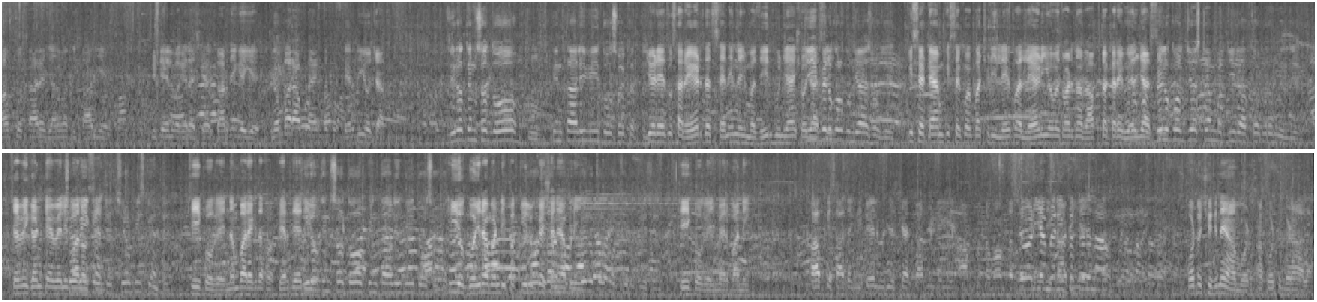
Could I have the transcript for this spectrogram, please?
आपको सारे जानवर दिखा रही है डिटेल वगैरह शेयर कर दी गई है। नंबर अपना एक दफ़ा फिर दियो चाह ज़ीरो तीन सौ दो पैंतालीस भी दो सौ इकतीस। जेड़े तुसा रेट दसे ने नहीं मजीद गुंजाइश हो जी जाती। बिल्कुल गुंजाइश हो जाएगी। किसी टाइम किसी कोई बछड़ी ले लेनी हो थोड़े रबता करे मिल जाती। बिल्कुल जिस टाइम मर्ज़ी रहा करो मिल जाएगी। चौबीस घंटे अवेलेबल हो चौबीस घंटे। ठीक हो गए। नंबर एक दफ़ा फिर दे दियो। तीन सौ दो पैंतालीस भी दो सौ यो गोजरा मंडी पक्की लोकेशन है अपनी। ठीक हो गई मेहरबानी। आपके साथ एक डिटेल वीडियो शेयर कर दी गई है आपको तमाम फ़ोटो खींचने आम मोड़ फ़ोटो बना ला।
